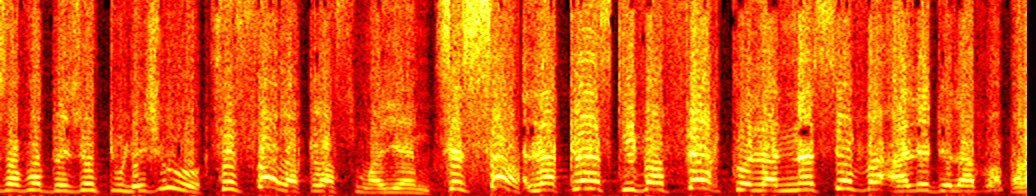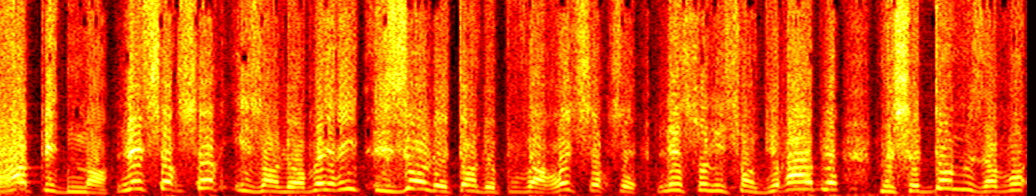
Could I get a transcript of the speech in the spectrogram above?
nous avons besoin tous les jours. C'est ça la classe moyenne. C'est ça la classe qui va faire que la nation va aller de l'avant rapidement. Les chercheurs, ils ont leur mérite, ils ont le temps de pouvoir rechercher les solutions durables, mais ce dont nous avons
